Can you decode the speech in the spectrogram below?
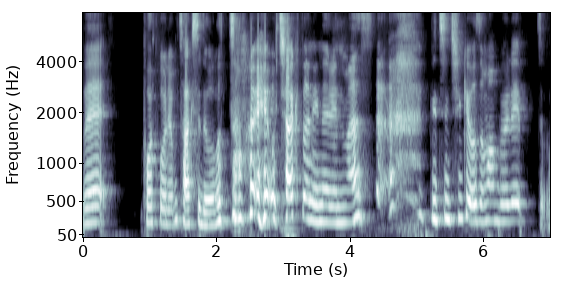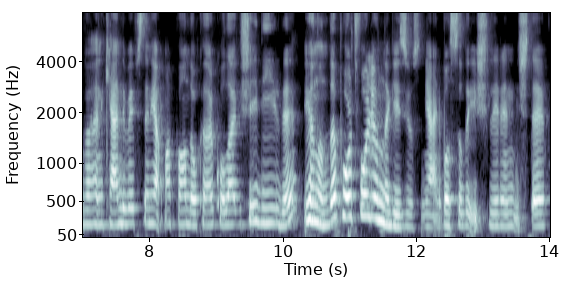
Ve portfolyomu takside unuttum. Uçaktan iner inmez. Bütün çünkü o zaman böyle hani kendi web siteni yapmak falan da o kadar kolay bir şey değildi. Yanında portfolyonla geziyorsun. Yani basılı işlerin, işte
